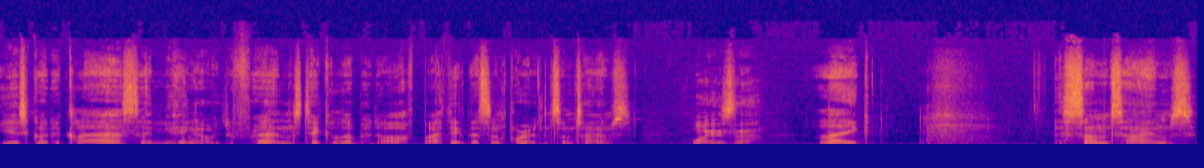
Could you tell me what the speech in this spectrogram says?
you just go to class and you hang out with your friends, take a little bit off. But I think that's important sometimes Why is that? like sometimes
